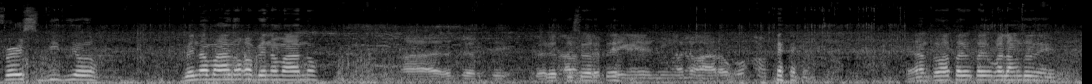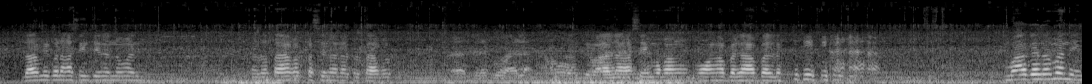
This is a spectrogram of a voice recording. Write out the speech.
first video. Benamano ka, Benamano. Ah, swerte. Swerte, Ah, swerte. ngayon yung ano araw ko. Ayan, tumatayo-tayo ka lang dun eh. Dami ko na kasing tinanungan. Natatakot kasi na natatakot. Ah, Pinagwala. Ako. Ang tiwala kasi mukhang, mukhang habal-habal. Umaga naman eh.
